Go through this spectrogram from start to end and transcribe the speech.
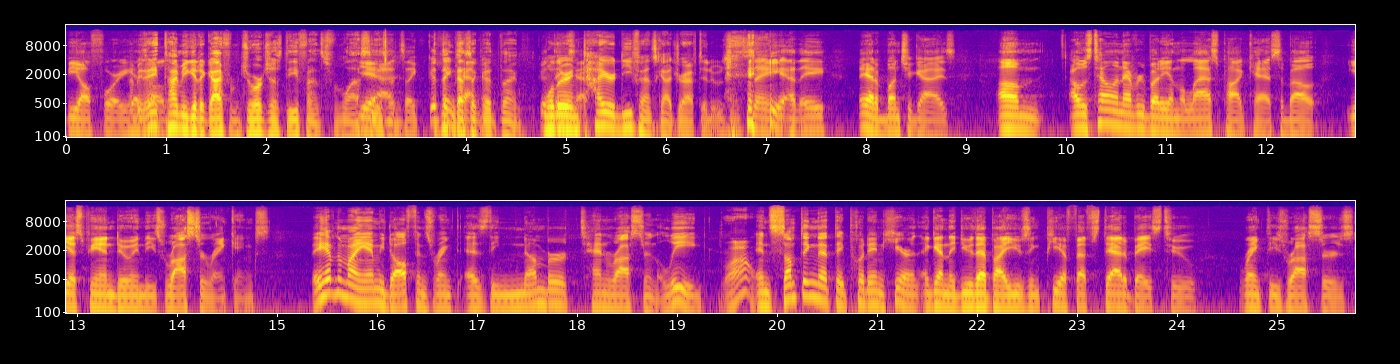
be all for it. He I mean, all- anytime you get a guy from Georgia's defense from last Yeah, season, it's like, I think things that's a good thing. good well, their things happen. entire defense got drafted. It was insane. yeah, they they had a bunch of guys. Um, I was telling everybody on the last podcast about ESPN doing these roster rankings. They have the Miami Dolphins ranked as the number 10 roster in the league. Wow. And something that they put in here, and again, they do that by using PFF's database to rank these rosters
